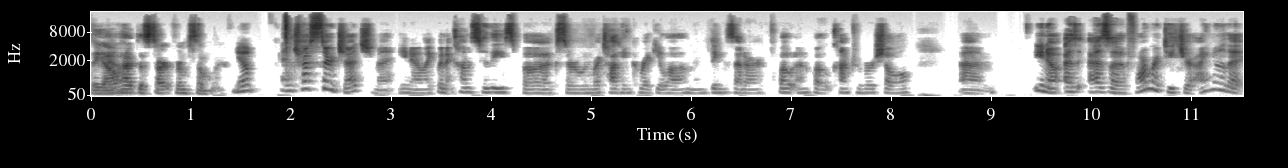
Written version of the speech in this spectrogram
They yeah. all had to start from somewhere. Yep. and trust their judgment you know like when it comes to these books or when we're talking curriculum and things that are quote unquote controversial um you know as as a former teacher i know that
